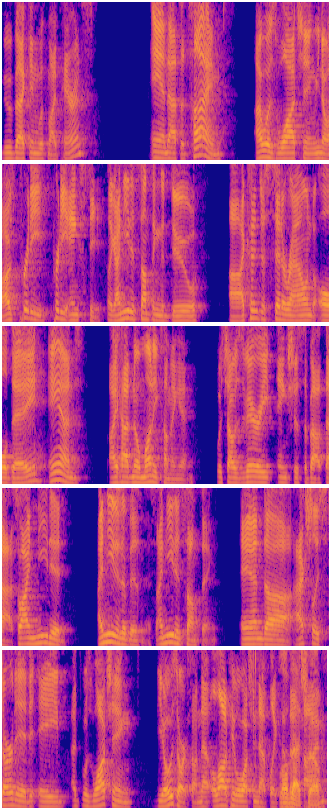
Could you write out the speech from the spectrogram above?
move back in with my parents. And at the time, I was watching, you know, I was pretty pretty angsty. Like I needed something to do. Uh, I couldn't just sit around all day, and I had no money coming in, which I was very anxious about that. So I needed, I needed a business. I needed something, and uh, I actually started a. I was watching the Ozarks on net. A lot of people watching Netflix. Love that, that time. show.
